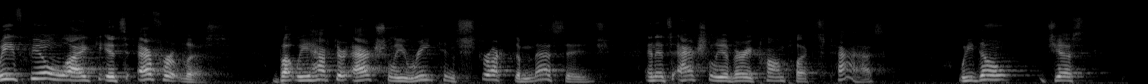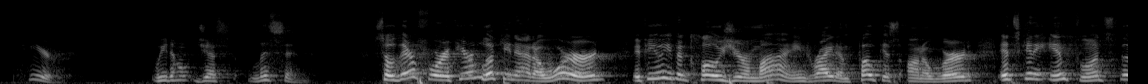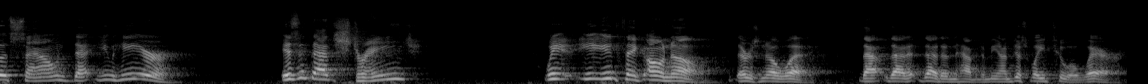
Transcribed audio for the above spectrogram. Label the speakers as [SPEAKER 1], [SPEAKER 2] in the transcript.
[SPEAKER 1] We feel like it's effortless, but we have to actually reconstruct the message, and it's actually a very complex task. We don't just hear, we don't just listen. So, therefore, if you're looking at a word, if you even close your mind, right, and focus on a word, it's going to influence the sound that you hear. Isn't that strange? We, you'd think, oh no, there's no way. That, that, that doesn't happen to me. I'm just way too aware.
